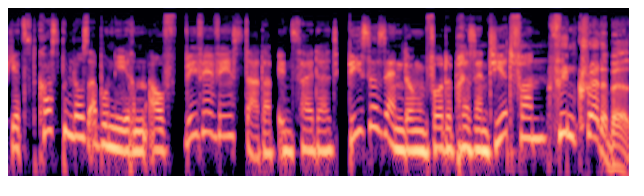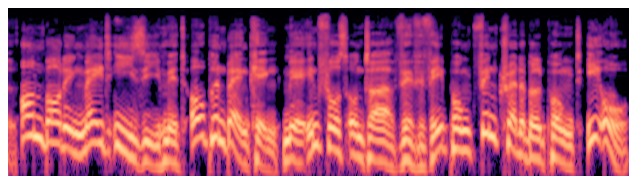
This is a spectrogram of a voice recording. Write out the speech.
Jetzt kostenlos abonnieren auf www.startupinsider. Diese Sendung wurde präsentiert von Fincredible. Onboarding made easy mit Open Banking. Mehr Infos unter www.fincredible.io.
